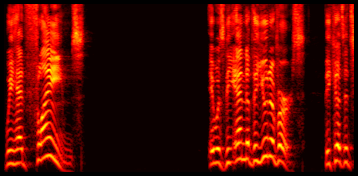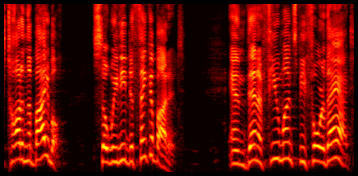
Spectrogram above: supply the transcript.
We had flames. It was the end of the universe because it's taught in the Bible. So we need to think about it. And then a few months before that,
